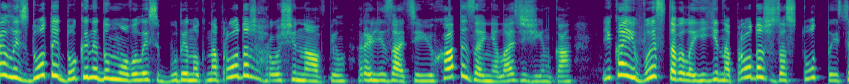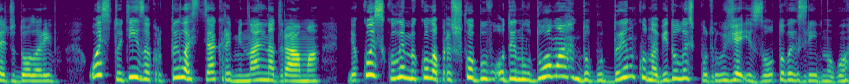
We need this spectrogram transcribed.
Сварились доти, доки не домовились. Будинок на продаж, гроші навпіл. Реалізацією хати зайнялась жінка, яка і виставила її на продаж за 100 тисяч доларів. Ось тоді й закрутилась ця кримінальна драма. Якось, коли Микола Пришко був один удома, до будинку навідалось подружжя Ізотових з Рівного.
